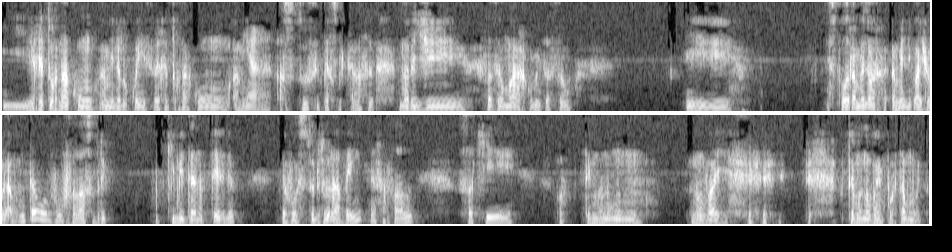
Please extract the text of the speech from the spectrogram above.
e retornar com a minha eloquência, retornar com a minha astúcia e perspicácia na hora de fazer uma argumentação e explorar melhor a minha linguagem oral. Então eu vou falar sobre o que me der na telha, eu vou estruturar bem essa fala, só que tema não, não vai. o tema não vai importar muito.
